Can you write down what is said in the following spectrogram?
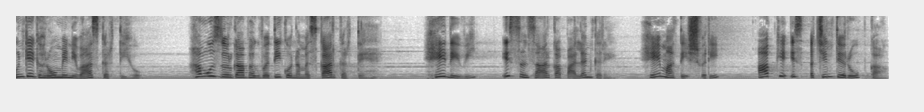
उनके घरों में निवास करती हो। हम उस दुर्गा भगवती को नमस्कार करते हैं। हे देवी, इस संसार का पालन करें। हे मातेश्वरी, आपके इस अचिंत्य रूप का,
